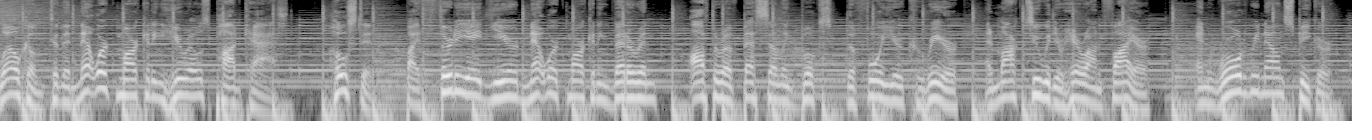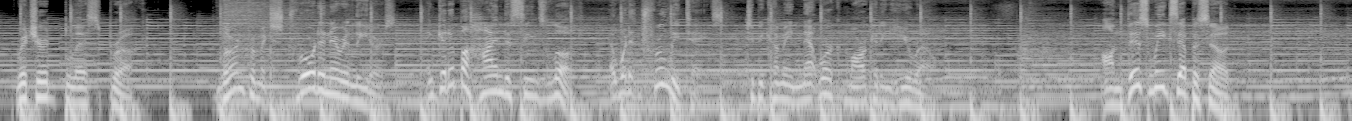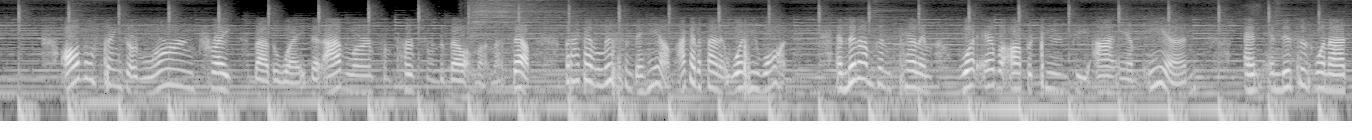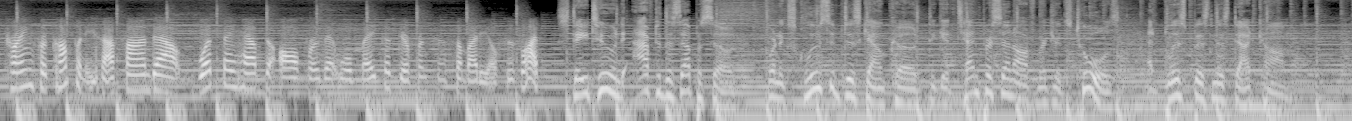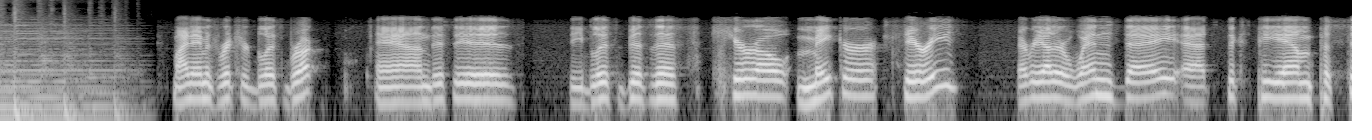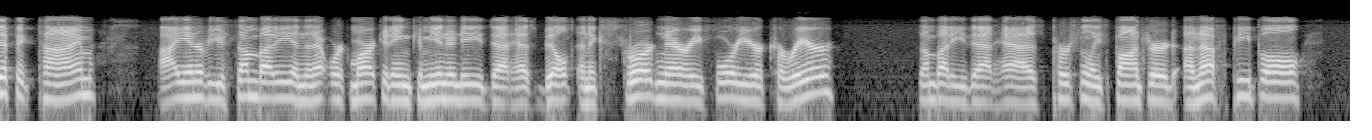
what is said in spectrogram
Welcome to the Network Marketing Heroes Podcast, hosted by 38 year network marketing veteran, author of best selling books The Four Year Career and Mach 2 with Your Hair on Fire, and world renowned speaker Richard Bliss Brooke. Learn from extraordinary leaders and get a behind the scenes look at what it truly takes to become a network marketing hero. On this week's episode, all those things are learned traits, by the way, that I've learned from personal development myself. But I got to listen to him. I got to find out what he wants. And then I'm going to tell him whatever opportunity I am in. And, and this is when I train for companies. I find out what they have to offer that will make a difference in somebody else's life. Stay tuned after this episode for an exclusive discount code to get 10% off Richard's tools at blissbusiness.com. My name is Richard Bliss Brooke and this is the Bliss Business Hero Maker Series. Every other Wednesday at 6 p.m. Pacific Time, I interview somebody in the network marketing community that has built an extraordinary four year career, somebody that has personally sponsored enough people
